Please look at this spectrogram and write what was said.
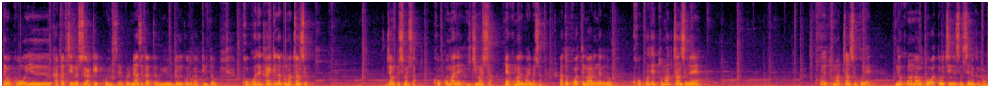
でもこういう形の人が結構多いんですね。これなぜかというどういうことかっていうとここで回転が止まっちゃうんですよ。ジャンプしました。ここまで行きました。ねここまで回りました。あとこうやって回るんだけどここで止まっちゃうんですよね。ここで止まっちゃうんですよこれでこのままこうやって落ちるんですよ背中から。っ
